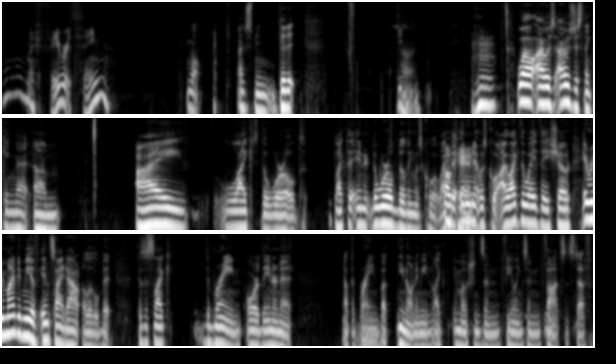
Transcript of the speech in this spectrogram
was my favorite thing? Well, I just mean, did it? Uh, Hmm. well, I was I was just thinking that um, I liked the world. Like the inter- the world building was cool. Like the internet was cool. I like the way they showed. It reminded me of Inside Out a little bit because it's like the brain or the internet, not the brain, but you know what I mean. Like emotions and feelings and thoughts and stuff.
